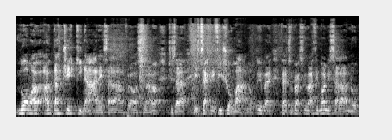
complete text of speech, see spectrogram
l'uomo da cecchinare sarà la prossima, no? ci sarà il sacrificio umano. Io penso i prossimi matrimoni saranno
